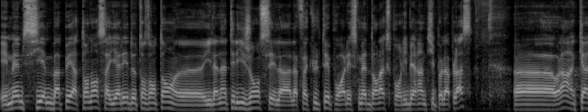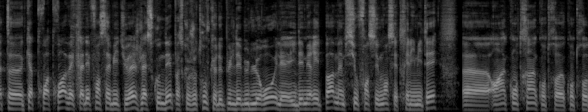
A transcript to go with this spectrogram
et même si Mbappé a tendance à y aller de temps en temps, euh, il a l'intelligence et la faculté pour aller se mettre dans l'axe pour libérer un petit peu la place. Euh, voilà, un 4-3-3 avec la défense habituelle. Je laisse Koundé parce que je trouve que depuis le début de l'Euro, il, est, démérite pas, même si offensivement c'est très limité. Euh, en 1 contre 1 contre, contre,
